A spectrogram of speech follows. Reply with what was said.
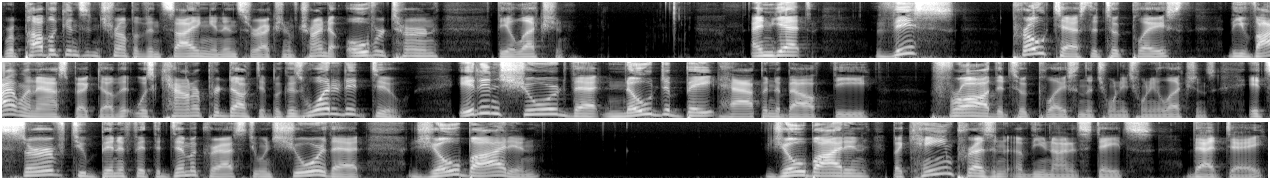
Republicans and Trump of inciting an insurrection, of trying to overturn the election. And yet, this protest that took place, the violent aspect of it, was counterproductive because what did it do? It ensured that no debate happened about the fraud that took place in the 2020 elections. It served to benefit the Democrats to ensure that Joe Biden Joe Biden became president of the United States that day,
